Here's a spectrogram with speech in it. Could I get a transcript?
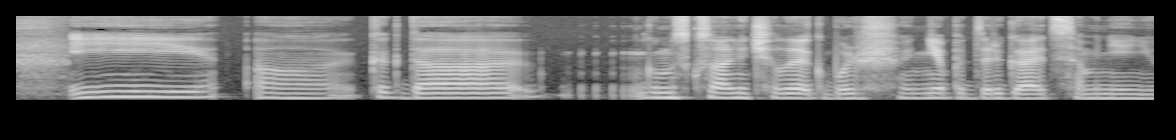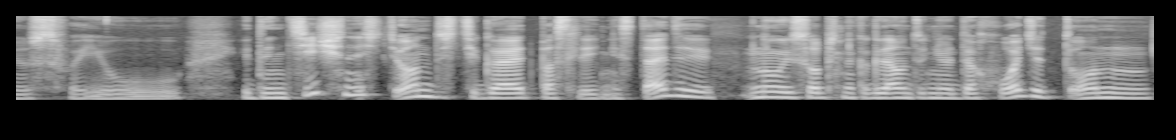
И э, когда гомосексуальный человек больше не подвергает сомнению свою идентичность, он достигает последней стадии. Ну и, собственно, когда он до нее доходит, он,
